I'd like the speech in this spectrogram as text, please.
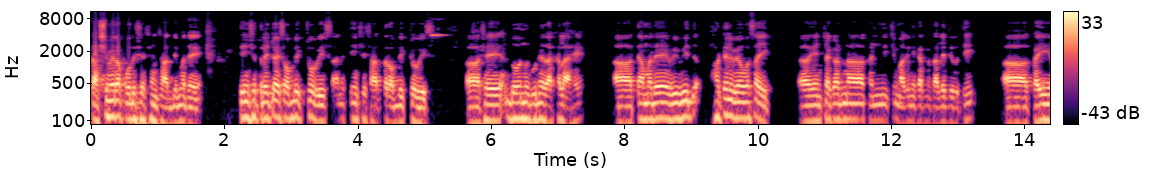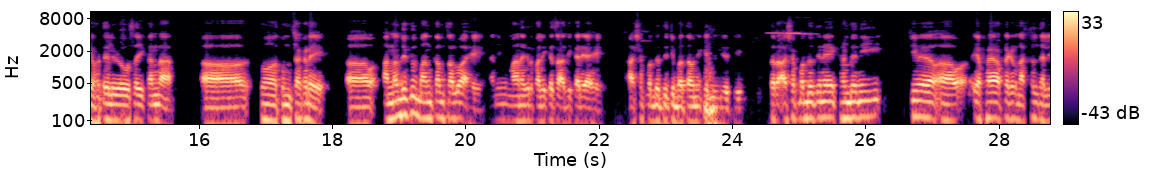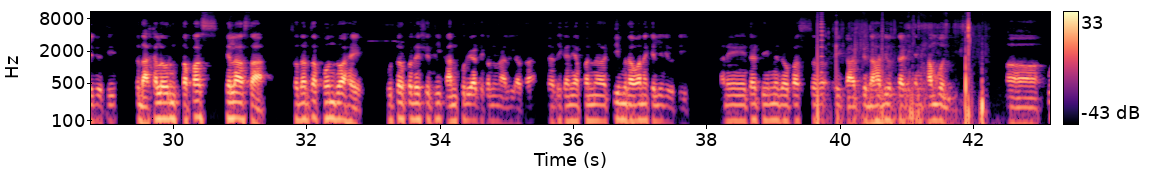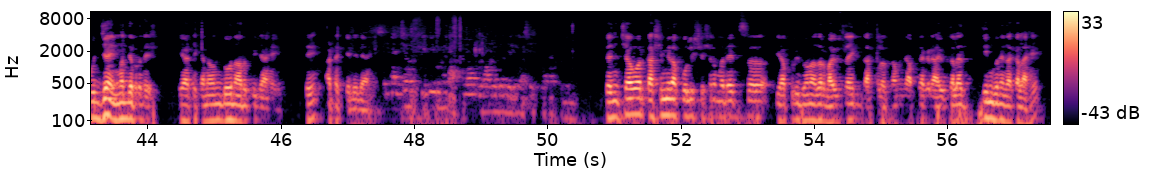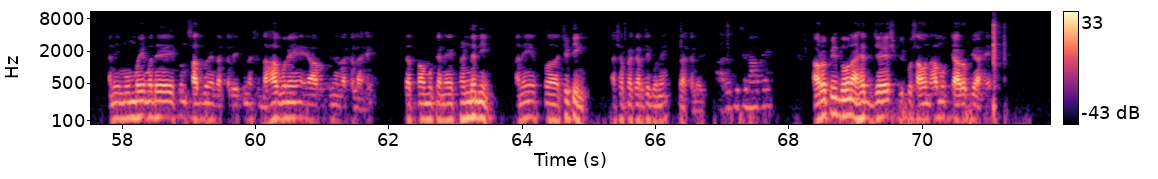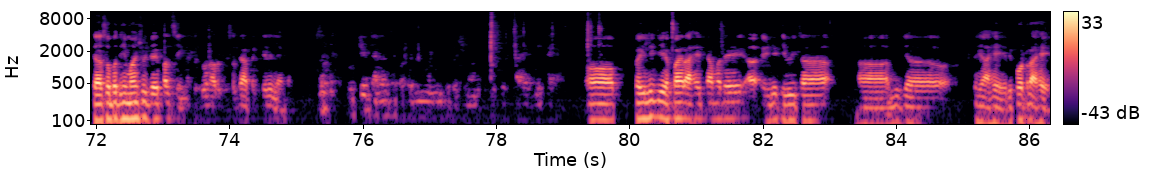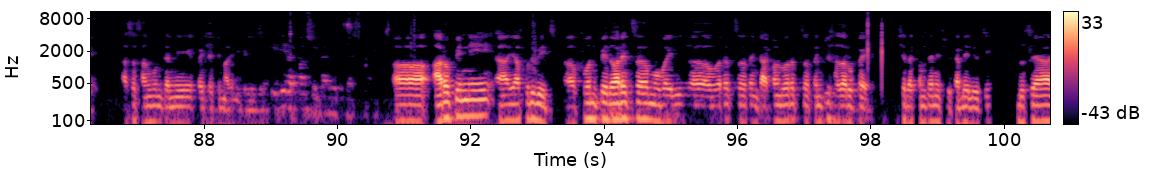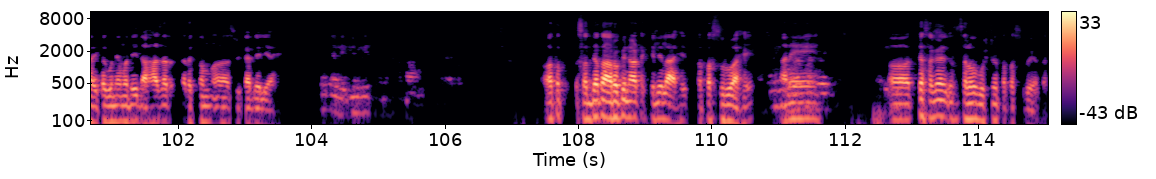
Kashmira police स्टेशनच्या हद्दीमध्ये तीनशे त्रेचाळीस ऑब्लिक चोवीस आणि तीनशे शहात्तर ऑब्लिक चोवीस असे दोन गुन्हे दाखल आहे. त्यामध्ये विविध हॉटेल व्यावसायिक यांच्याकडनं खंडणीची मागणी करण्यात आलेली होती. काही हॉटेल व्यावसायिकांना तुमच्याकडे अनधिकृत बांधकाम चालू आहे आणि मी महानगरपालिकेचा अधिकारी आहे अशा पद्धतीची बतावणी केलेली होती. तर अशा पद्धतीने ची एफ आय आर आपल्याकडे दाखल झालेली होती तर दाखलावरून तपास केला असता सदरचा फोन जो आहे उत्तर प्रदेश येथील कानपूर या ठिकाणून आलेला होता. त्या ठिकाणी आपण टीम रवाना केलेली होती आणि त्या टीमने जवळपास एक आठ ते दहा दिवस त्या ठिकाणी थांबून उज्जैन मध्य प्रदेश या ठिकाणाहून दोन आरोपी जे आहे ते अटक केलेले आहे आहेत त्यांच्यावर काश्मीरा पोलीस स्टेशनमध्येच यापूर्वी दोन हजार बावीसला एक दाखल होता. म्हणजे आपल्याकडे आयुक्तालयात तीन गुन्हे दाखल आहे. आणि मुंबईमध्ये एकूण सात गुन्हे दाखल. एकूण असे दहा गुन्हे या आरोपीने दाखल आहे. त्यात प्रामुख्याने खंडणी आणि चिटिंग अशा प्रकारचे गुन्हे दाखल आहेत. आरोपीचं नाव काय? आरोपी दोन आहेत. जयेश बिकू सावंत हा मुख्य आरोपी आहे. त्यासोबत हिमांशू जयपाल सिंग असे दोन आरोपी सध्या अटक केलेले आहेत. पहिली जी एफ आय आर आहे त्यामध्ये एन डी टी व्हीचा हे आहे रिपोर्टर आहे असं सांगून त्यांनी पैशाची मागणी? अ, आरोपींनी यापूर्वीच फोनपेद्वारेच मोबाईल अ, वरच त्यांच्या अकाउंटवरच पंचवीस हजार रुपये अशी रक्कम त्यांनी स्वीकारलेली होती. दुसऱ्या एका गुन्ह्यामध्ये दहा हजार रक्कम स्वीकारलेली आहे तर त्या वेगवेगळी जणांचं नाव. आता सध्या तर आरोपींना अटक केलेला आहे तपास सुरू आहे आणि त्या सगळ्या सर्व गोष्टींवर तपास सुरू आहे आता.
